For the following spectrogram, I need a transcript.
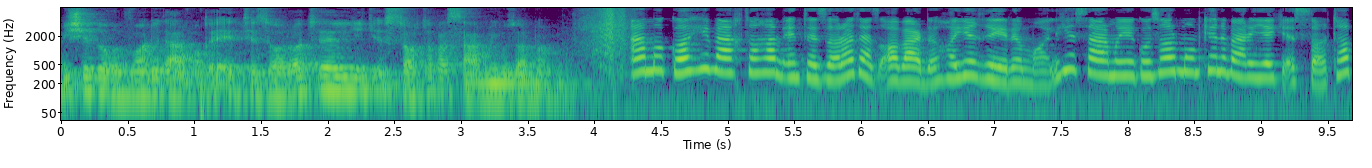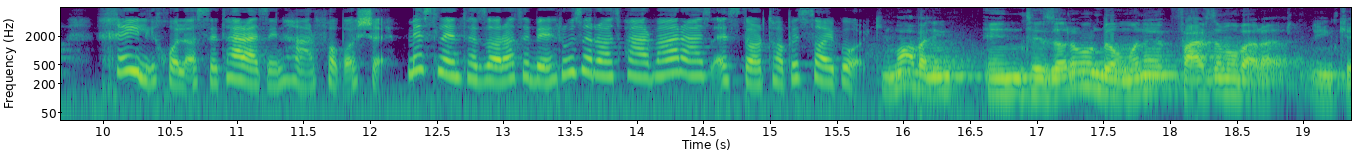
میشه به عنوان در واقع انتظارات یک استارتاپ از سرمایه گذار نام اما گاهی وقتا هم انتظارات از آورده های غیر مالی سرمایه گذار ممکنه برای یک استارتاپ خیلی خلاصه تر از این حرفا باشه. مثل انتظارات بهروز رادپرور از استارتاپ سایبورگ. ما اولین انتظارمون به عنوان فرض ما برای اینکه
